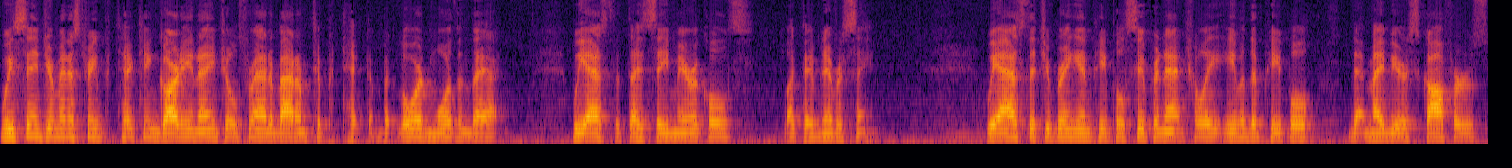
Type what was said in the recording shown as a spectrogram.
we send your ministering, protecting, guardian angels round about them to protect them. But Lord, more than that, we ask that they see miracles like they've never seen. We ask that you bring in people supernaturally, even the people that maybe are scoffers,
